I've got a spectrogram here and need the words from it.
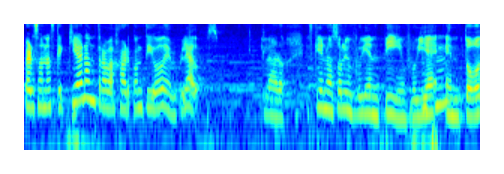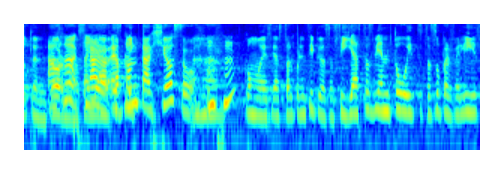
personas que quieran trabajar contigo de empleados. Claro, es que no solo influye en ti, influye en todo tu entorno. Ajá, claro, es contagioso. Como decías tú al principio, o sea, si ya estás bien tú y tú estás súper feliz,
